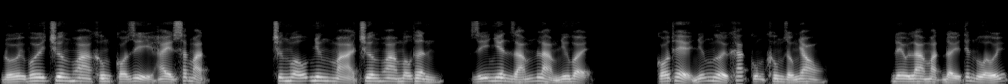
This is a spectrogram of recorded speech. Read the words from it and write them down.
Đối với Trương Hoa không có gì hay sắc mặt. Trương Mẫu nhưng mà Trương Hoa mẫu thân, dĩ nhiên dám làm như vậy. Có thể những người khác cũng không giống nhau. Đều là mặt đầy tiếc nuối,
